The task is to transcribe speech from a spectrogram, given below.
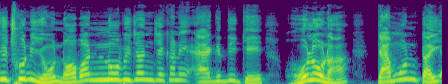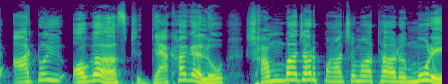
কিছু নিয়েও নবান্ন অভিযান যেখানে একদিকে হলো না, তেমনটাই আটই অগস্ট দেখা গেল শ্যামবাজার পাঁচ মাথার মোড়ে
